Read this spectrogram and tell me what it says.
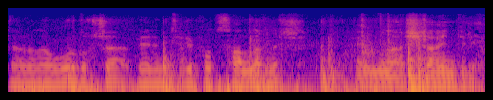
Sen ona vurdukça benim tripod sallanır. Ben bunu aşağı indireyim.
